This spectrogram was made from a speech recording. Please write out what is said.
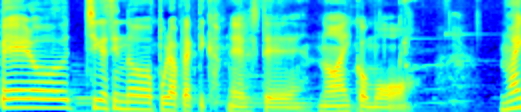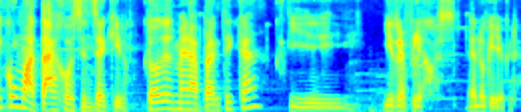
pero sigue siendo pura práctica. Este, no hay como no hay como atajos en Sekiro. Todo es mera práctica y, y reflejos. Es lo que yo creo.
